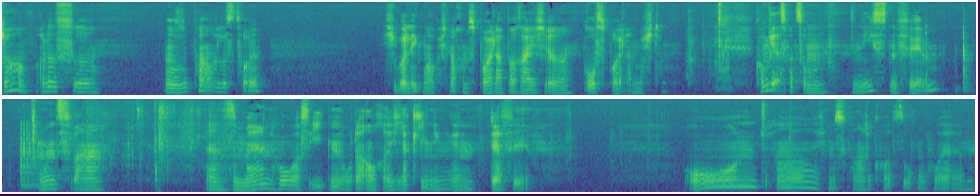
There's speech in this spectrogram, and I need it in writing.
Ja, alles äh, super, alles toll. Ich überlege mal, ob ich noch im Spoilerbereich äh, groß spoilern möchte. Kommen wir erstmal zum nächsten Film. Und zwar äh, The Man Who Was Eaten oder auch äh, Jackie Ningen, der Film. Und äh, ich muss gerade kurz suchen, wo er im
